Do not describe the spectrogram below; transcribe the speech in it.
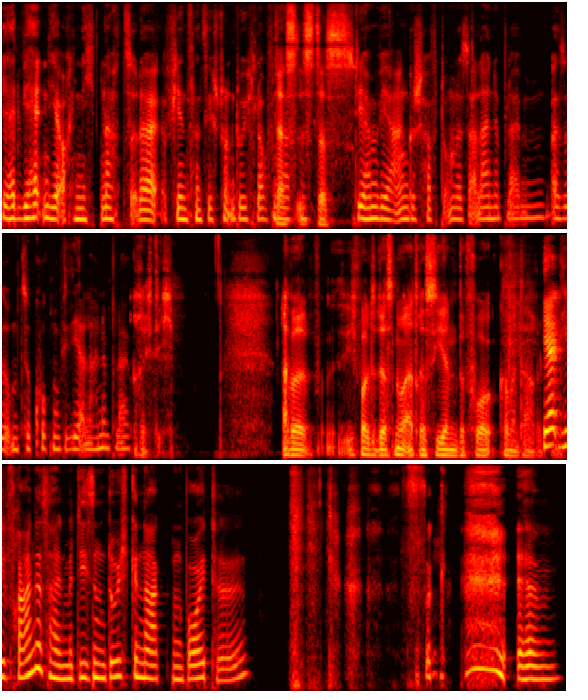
Ja, wir hätten die auch nicht nachts oder 24 Stunden durchlaufen Das lassen. ist das Die haben wir ja angeschafft, um das alleine bleiben, also um zu gucken, wie sie alleine bleibt. richtig. Aber ich wollte das nur adressieren, bevor Kommentare Ja, kommen. die Frage ist halt mit diesem durchgenagten Beutel, so ähm,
